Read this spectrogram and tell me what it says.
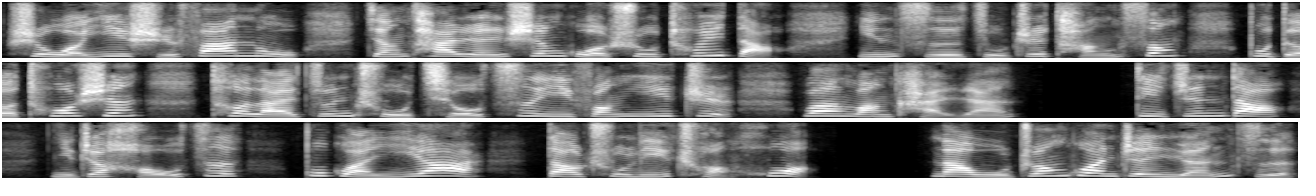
是我一时发怒，将他人参果树推倒，因此阻织唐僧不得脱身，特来尊处求赐一方医治，万望慨然。”帝君道：“你这猴子，不管一二。”到处里闯祸，那武装观镇元子，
